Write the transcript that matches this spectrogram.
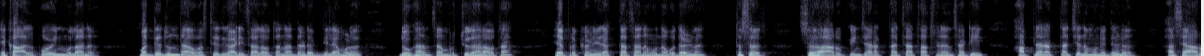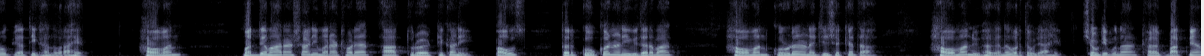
एका अल्पवयीन मुलानं मद्यधुंद अवस्थेत गाडी चालवताना धडक दिल्यामुळे दोघांचा मृत्यू झाला होता. या प्रकरणी रक्ताचा नमुना बदलणं तसंच सह आरोपींच्या रक्ताच्या चाचण्यांसाठी आपल्या रक्ताचे नमुने देणं असे आरोप या तिघांवर आहेत. हवामान मध्य महाराष्ट्र आणि मराठवाड्यात आज तुरळक ठिकाणी पाऊस तर कोकण आणि विदर्भात हवामान कोरडं राहण्याची शक्यता हवामान विभागानं वर्तवली आहे. शेवटी पुन्हा ठळक बातम्या.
